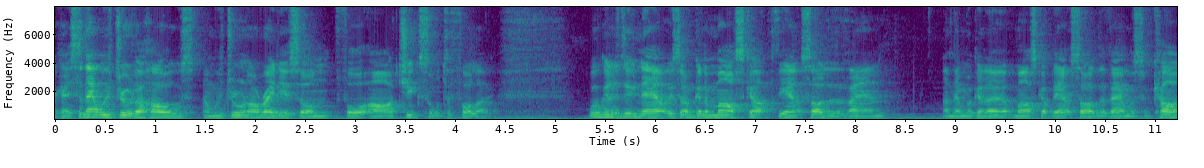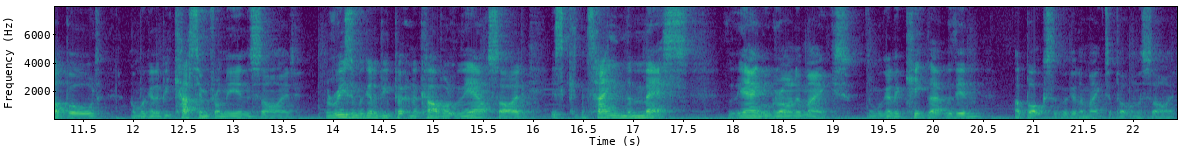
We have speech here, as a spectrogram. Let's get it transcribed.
Okay, so now we've drilled our holes and we've drawn our radius on for our jigsaw to follow. What we're going to do now is I'm going to mask up the outside of the van and then we're going to mask up the outside of the van with some cardboard and we're going to be cutting from the inside. The reason we're going to be putting a cardboard on the outside is to contain the mess that the angle grinder makes and we're going to keep that within a box that we're going to make to put on the side.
